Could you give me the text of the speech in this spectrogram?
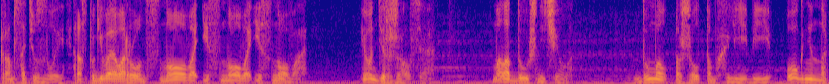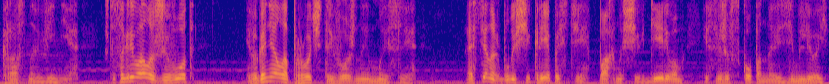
кромсать узлы, распугивая ворон снова и снова и снова. И он держался, малодушничал, думал о желтом хлебе и огненно-красном вине, что согревало живот и выгоняло прочь тревожные мысли о стенах будущей крепости, пахнущих деревом и свежевскопанной землей,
